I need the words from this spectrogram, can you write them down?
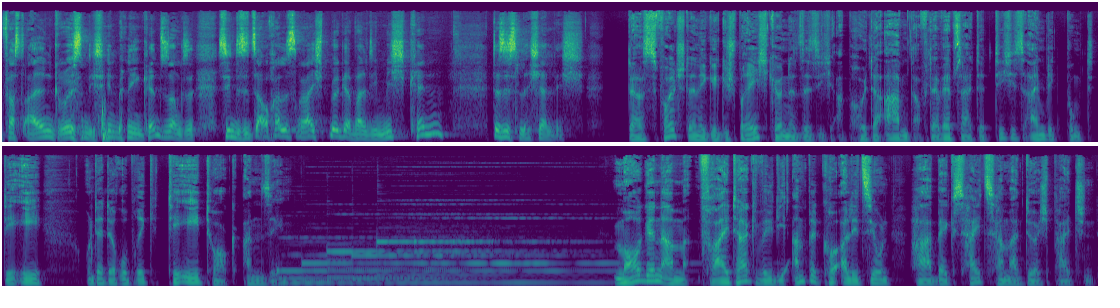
fast allen Größen, die Sie in Berlin kennen, zusammengesessen. Sind das jetzt auch alles Reichsbürger, weil die mich kennen? Das ist lächerlich. Das vollständige Gespräch können Sie sich ab heute Abend auf der Webseite tichiseinblick.de unter der Rubrik TE Talk ansehen. Morgen am Freitag will die Ampelkoalition Habecks Heizhammer durchpeitschen,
